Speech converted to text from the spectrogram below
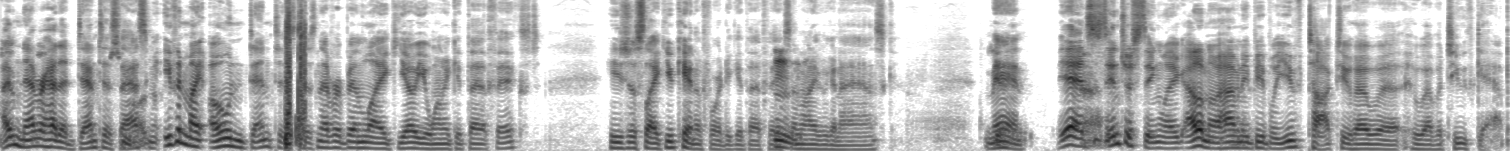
I've never had a dentist Smug. ask me. Even my own dentist has never been like, "Yo, you want to get that fixed?" He's just like, "You can't afford to get that fixed. I'm Mm. not even gonna ask." Man, yeah, it's just interesting. Like, I don't know how many people you've talked to who have a who have a tooth gap,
